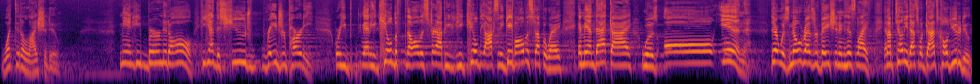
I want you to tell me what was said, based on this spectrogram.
What did Elisha do? Man, he burned it all. He had this huge rager party where he, man, he killed the, all this strap, he, he killed the oxen, he gave all the stuff away. And man, that guy was all in. There was no reservation in his life. And I'm telling you, that's what God's called you to do.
